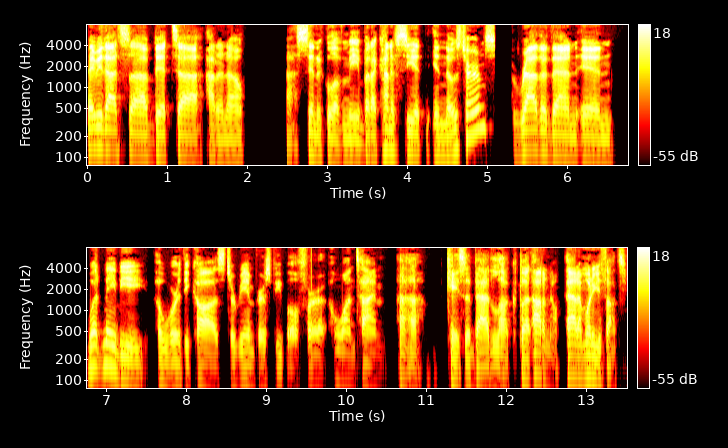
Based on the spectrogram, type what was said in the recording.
Maybe that's a bit, uh, I don't know, uh, cynical of me, but I kind of see it in those terms rather than in what may be a worthy cause to reimburse people for a one time uh, case of bad luck. But I don't know. Adam, what are your thoughts?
